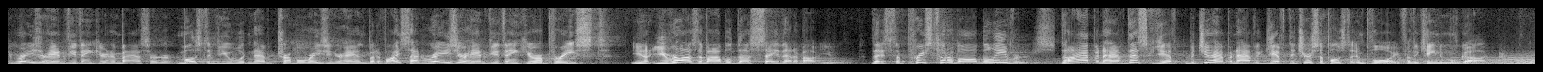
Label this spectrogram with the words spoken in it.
Raise your hand if you think you're an ambassador. Most of you wouldn't have trouble raising your hand, but if I said raise your hand if you think you're a priest, you know, you realize the Bible does say that about you. That it's the priesthood of all believers. That I happen to have this gift, but you happen to have a gift that you're supposed to employ for the kingdom of God.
